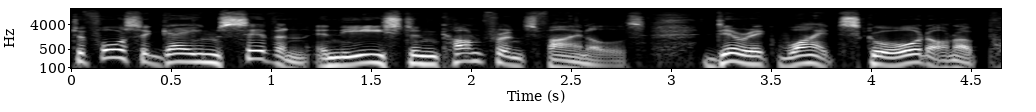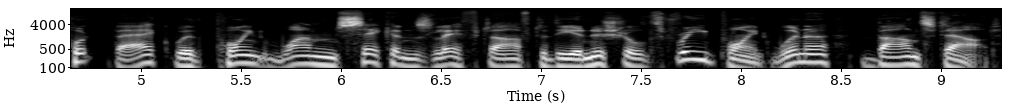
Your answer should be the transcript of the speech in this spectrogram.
to force a game 7 in the Eastern Conference Finals. Derrick White scored on a putback with 0.1 seconds left after the initial three-point winner bounced out.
